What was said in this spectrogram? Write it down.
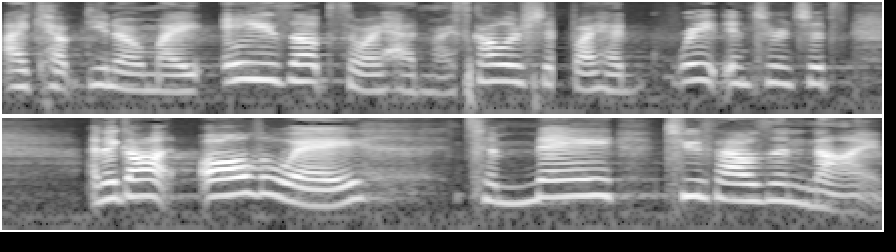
I kept, you know, my A's up, so I had my scholarship. I had great internships. And I got all the way to May 2009.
